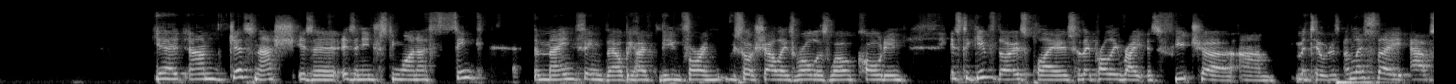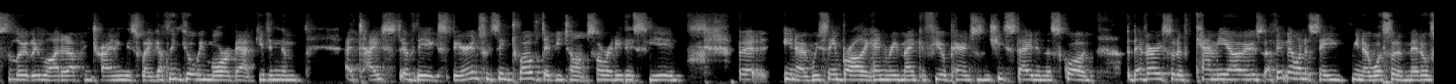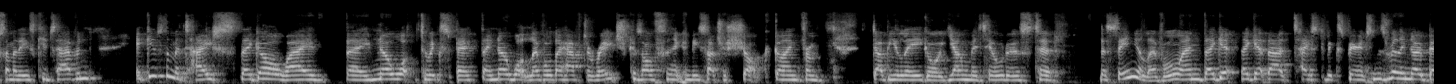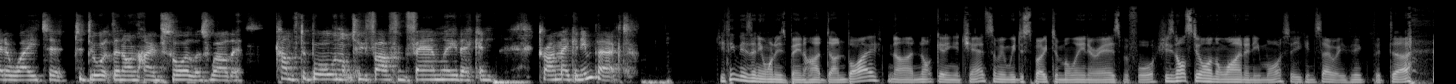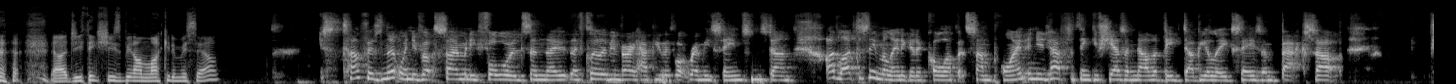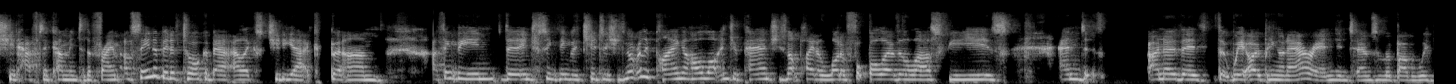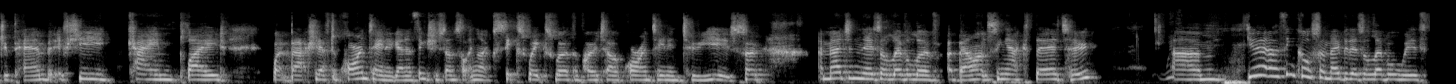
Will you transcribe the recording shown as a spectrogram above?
Yeah, um, Jess Nash is a is an interesting one. I think the main thing they'll be hoping for, and we saw Charlize Rule as well called in, is to give those players who they probably rate as future um, Matildas, unless they absolutely light it up in training this week. I think it'll be more about giving them a taste of the experience. We've seen 12 debutantes already this year, but you know we've seen Bryleigh Henry make a few appearances and she stayed in the squad. But they're very sort of cameos. I think they want to see you know what sort of mettle some of these kids have, and it gives them a taste. They go away, they know what to expect, they know what level they have to reach because often it can be such a shock going from W League or young Matildas to the senior level and they get they get that taste of experience and there's really no better way to to do it than on home soil as well they're comfortable not too far from family they can try and make an impact do you think there's anyone who's been hard done by no, not getting a chance? I mean, we just spoke to Melina Ayres before. She's not still on the line anymore, so you can say what you think. But uh, uh, do you think she's been unlucky to miss out? It's tough, isn't it, when you've got so many forwards and they, they've clearly been very happy with what Remy Siemsen's done. I'd like to see Melina get a call up at some point, and you'd have to think if she has another big W League season, backs up, she'd have to come into the frame. I've seen a bit of talk about Alex Chidiac, but um, I think the the interesting thing with Chids is she's not really playing a whole lot in Japan. She's not played a lot of football over the last few years, and I know that we're opening on our end in terms of a bubble with Japan, but if she came, played, went back, she'd have to quarantine again. I think she's done something like six weeks worth of hotel quarantine in two years. So imagine there's a level of a balancing act there too. Um, yeah, I think also maybe there's a level with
